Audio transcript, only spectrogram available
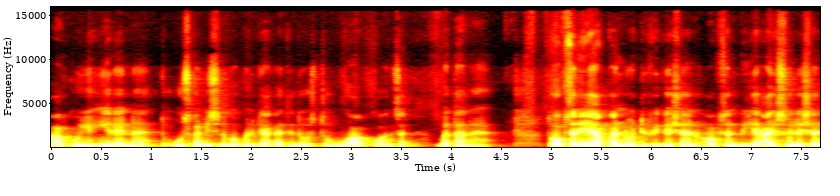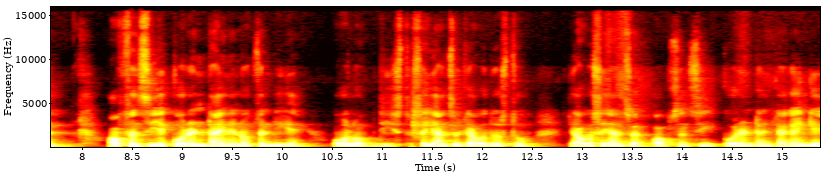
आपको यहीं रहना है तो उस कंडीशन को अपन क्या कहते हैं दोस्तों? वो आपको आंसर बताना है। तो ऑप्शन ए है आपका नोटिफिकेशन ऑप्शन बी है आइसोलेशन ऑप्शन सी है क्वारंटाइन एंड ऑप्शन डी है ऑल ऑफ़ दिस तो सही आंसर क्या होगा दोस्तों? क्या होगा सही आंसर ऑप्शन सी क्वारंटाइन क्या कहेंगे?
